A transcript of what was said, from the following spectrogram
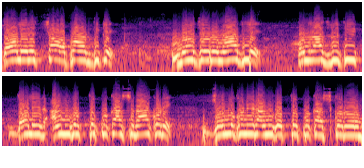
দলের চাওয়া অপর দিকে নজর না দিয়ে কোন রাজনৈতিক দলের আনুগত্য প্রকাশ না করে জনগণের আনুগত্য প্রকাশ করুন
